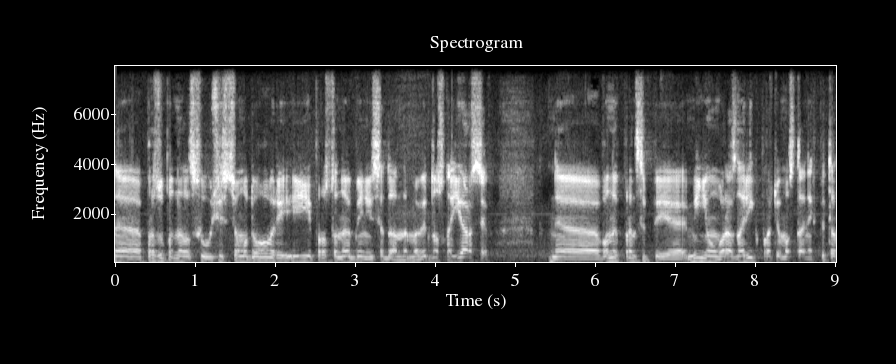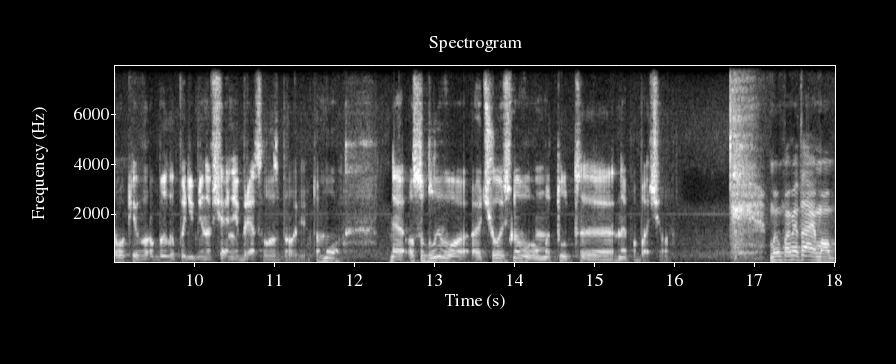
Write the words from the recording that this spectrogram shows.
е, призупинила свою участь в цьому договорі і просто не обмінюються даними. Відносно ярсів, е, вони, в принципі, мінімум раз на рік протягом останніх п'яти років робили подібні навчання і бряцали зброю. Тому е, особливо чогось нового ми тут не побачили. Ми пам'ятаємо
